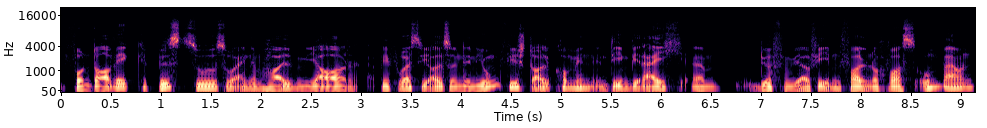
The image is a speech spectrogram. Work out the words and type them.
von da weg bis zu so einem halben Jahr, bevor sie also in den Jungviehstall kommen, in dem Bereich ähm, dürfen wir auf jeden Fall noch was umbauen.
